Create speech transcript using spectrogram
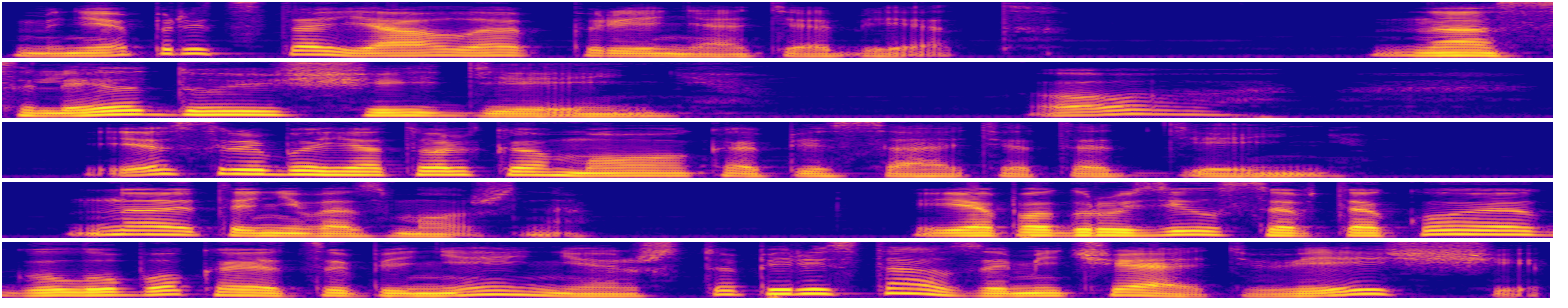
мне предстояло принять обед. На следующий день. О, если бы я только мог описать этот день. Но это невозможно. Я погрузился в такое глубокое оцепенение, что перестал замечать вещи,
